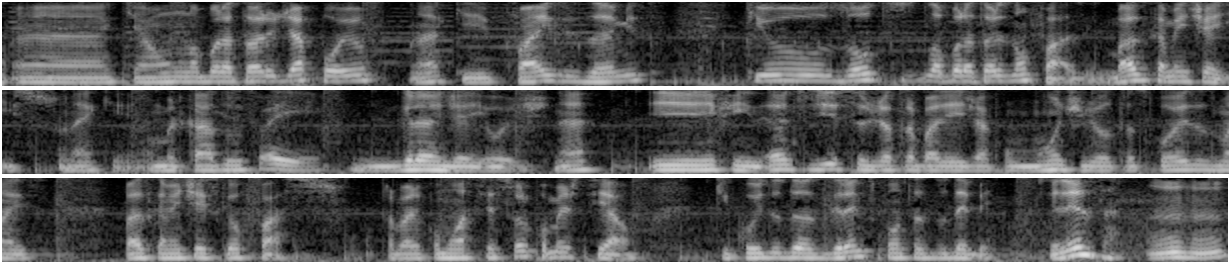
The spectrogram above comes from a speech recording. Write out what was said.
uh, que é um laboratório de apoio né, que faz exames que os outros laboratórios não fazem. Basicamente é isso, né? Que é um mercado aí. grande aí hoje, né? E enfim, antes disso eu já trabalhei já com um monte de outras coisas, mas basicamente é isso que eu faço. Trabalho como assessor comercial que cuido das grandes contas do DB. Beleza? Uhum.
